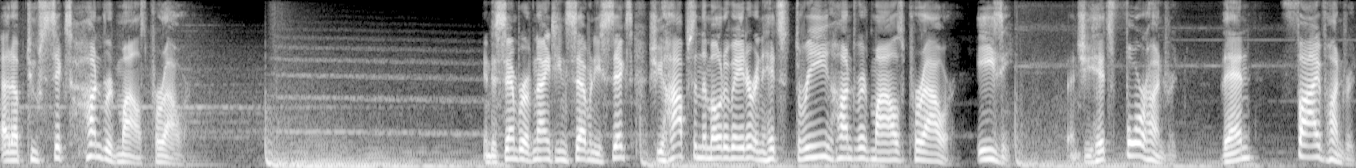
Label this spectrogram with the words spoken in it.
at up to 600 miles per hour. In December of 1976, she hops in the motivator and hits 300 miles per hour. Easy. Then she hits 400. Then 500.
